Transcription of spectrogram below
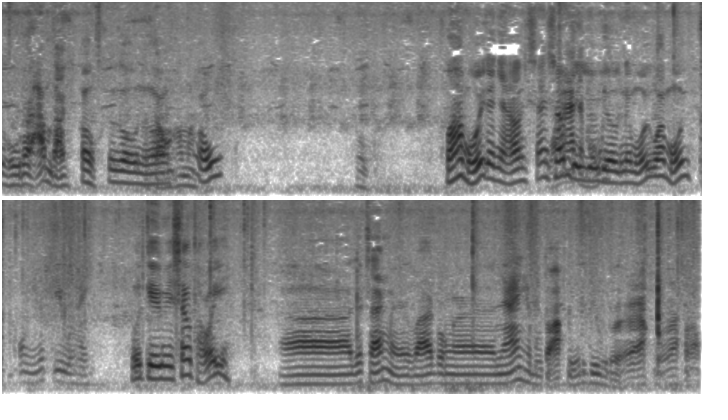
Cái gù đó đã không trời? Ô cái gô này Còn ngon không à? ú. Ừ. quá mũi cả nhà ơi sáng Quá sớm đi vô vườn này mũi quá mũi. Con nó kêu thầy mũi kêu như sáo thổi. À, giấc sáng này ba con ờ, nhái hay bù toạt gì đó kêu. Rợt rợt rợt.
